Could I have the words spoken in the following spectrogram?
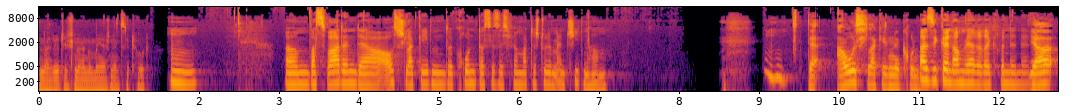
analytischen oder numerischen Institut. Mhm. Ähm, was war denn der ausschlaggebende Grund, dass Sie sich für ein Mathestudium entschieden haben? Der ausschlaggebende Grund. Also Sie können auch mehrere Gründe nennen. Ja,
